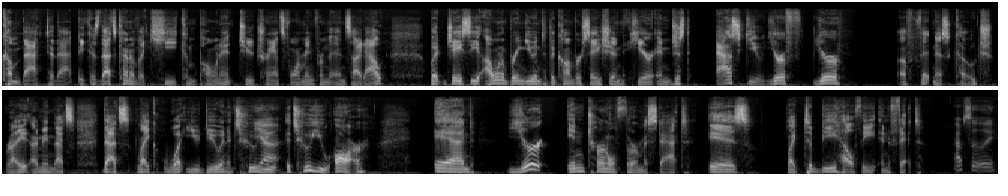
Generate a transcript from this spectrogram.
come back to that because that's kind of a key component to transforming from the inside out. But JC, I want to bring you into the conversation here and just ask you. You're you're a fitness coach, right? I mean, that's that's like what you do and it's who you Yeah. it's who you are. And your internal thermostat is like to be healthy and fit Absolutely.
